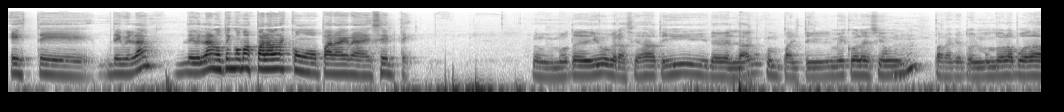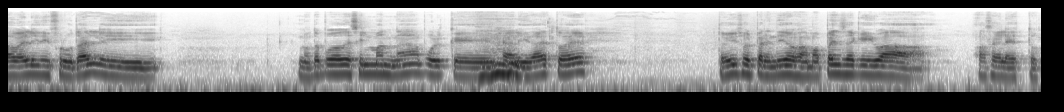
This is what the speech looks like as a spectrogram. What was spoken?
Este, de verdad, de verdad no tengo más palabras como para agradecerte. Lo mismo te digo, gracias a ti, de verdad, compartir mi colección para que todo el mundo la pueda ver y disfrutar. Y no te puedo decir más nada porque en realidad esto es. Estoy sorprendido, jamás pensé que iba a hacer esto.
